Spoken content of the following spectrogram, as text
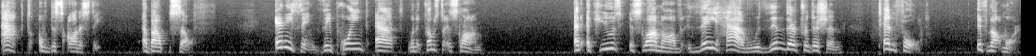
act of dishonesty about self. Anything they point at when it comes to Islam and accuse Islam of, they have within their tradition tenfold, if not more.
